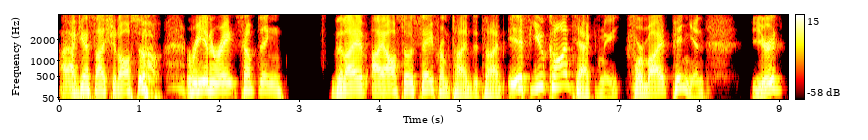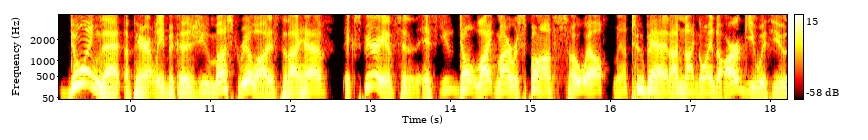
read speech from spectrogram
I guess I should also reiterate something that I have, I also say from time to time. If you contact me for my opinion, you're doing that apparently because you must realize that I have experience. And if you don't like my response, oh well, well, too bad. I'm not going to argue with you.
